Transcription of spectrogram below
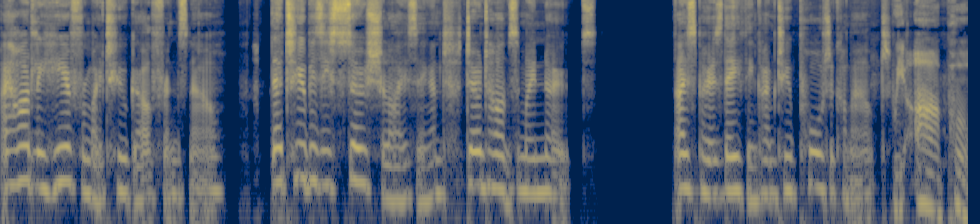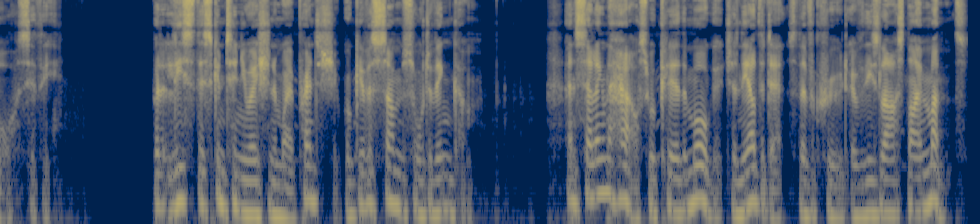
I hardly hear from my two girlfriends now. They're too busy socialising and don't answer my notes. I suppose they think I'm too poor to come out. We are poor, Sithy. But at least this continuation of my apprenticeship will give us some sort of income. And selling the house will clear the mortgage and the other debts that have accrued over these last nine months.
